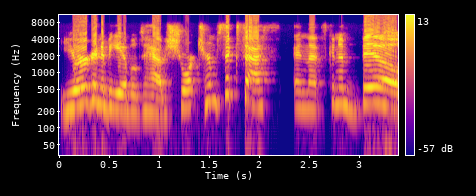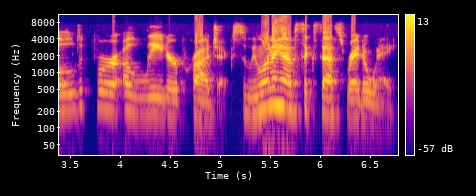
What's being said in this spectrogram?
you're going to be able to have short term success, and that's going to build for a later project. So we want to have success right away.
